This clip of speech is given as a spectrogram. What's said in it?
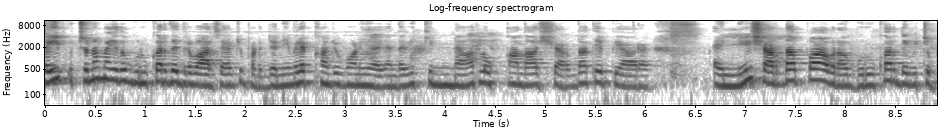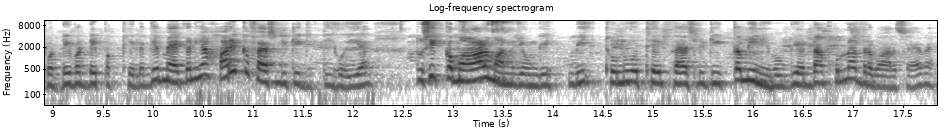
ਸਹੀ ਪੁੱਛੋ ਨਾ, ਮੈਂ ਜਦੋਂ ਗੁਰੂ ਘਰ ਦੇ ਦਰਬਾਰ ਸਾਹਿਬ 'ਚ ਪੜ ਜਾਂਦੀ ਹਾਂ, ਮੇਰੇ ਅੱਖਾਂ 'ਚੋਂ ਪਾਣੀ ਆ ਜਾਂਦਾ ਵੀ ਕਿੰਨਾ ਲੋਕਾਂ ਦਾ ਸ਼ਰਧਾ ਤੇ ਪਿਆਰ ਹੈ। ਇੰਨੀ ਸ਼ਰਧਾ ਭਾਵਨਾ ਗੁਰੂ ਘਰ ਦੇ ਵਿੱਚ ਵੱਡੇ ਵੱਡੇ ਪੱਖੇ ਲੱਗੇ। ਮੈਂ ਕਹਿੰਦੀ ਹਾਂ, ਹਰ ਇੱਕ ਫੈਸਿਲਿਟੀ ਦਿੱਤੀ ਹੋਈ ਹੈ। ਤੁਸੀਂ ਕਮਾਲ ਮੰਨ ਜਾਓਗੇ ਵੀ ਤੁਹਾਨੂੰ ਉੱਥੇ ਫੈਸਿਲਿਟੀ ਕਮੀ ਨਹੀਂ ਹੋਊਗੀ, ਐਡਾ ਖੁੱਲਾ ਦਰਬਾਰ ਸਾਹਿਬ ਹੈ।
